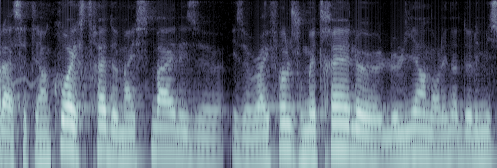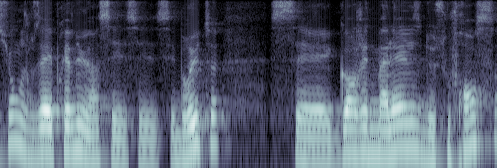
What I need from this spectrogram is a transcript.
Voilà, c'était un court extrait de My Smile is a, Rifle. Je vous mettrai le, lien dans les notes de l'émission. Je vous avais prévenu, hein, c'est brut, c'est gorgé de malaise, de souffrance,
